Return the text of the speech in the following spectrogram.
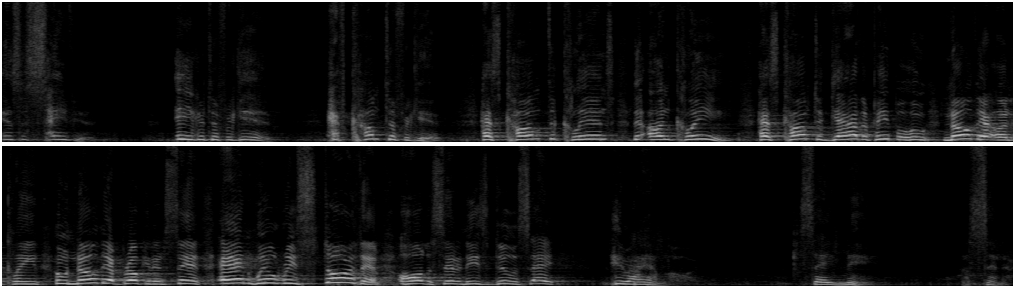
Here's a Savior, eager to forgive, have come to forgive, has come to cleanse the unclean, has come to gather people who know they're unclean, who know they're broken in sin, and will restore them. All the sinner needs to do is say, Here I am, Lord. Save me, a sinner.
